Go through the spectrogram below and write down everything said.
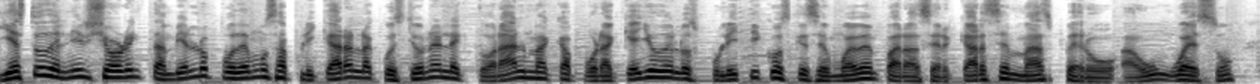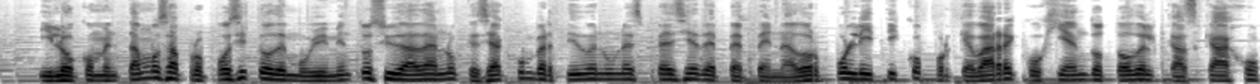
Y esto del nearshoring también lo podemos aplicar a la cuestión electoral, Maca, por aquello de los políticos que se mueven para acercarse más, pero a un hueso. Y lo comentamos a propósito de Movimiento Ciudadano que se ha convertido en una especie de pepenador político porque va recogiendo todo el cascajo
